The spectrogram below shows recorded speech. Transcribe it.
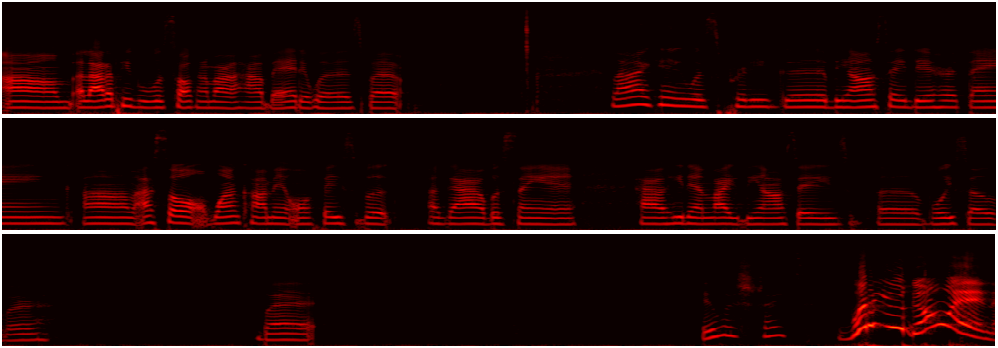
Um a lot of people was talking about how bad it was, but Lion King was pretty good. Beyonce did her thing. Um I saw one comment on Facebook a guy was saying how he didn't like Beyonce's uh voiceover. But it was straight. What are you doing?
